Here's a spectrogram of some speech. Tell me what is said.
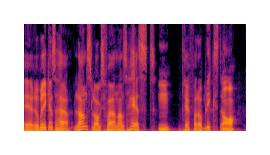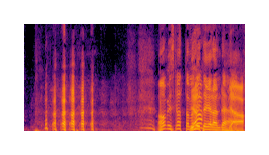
Eh, rubriken så här, landslagsstjärnans häst Mm. träffad av blixten. Ja. Ja, vi skrattar väl Ja. lite redan där. Ja.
